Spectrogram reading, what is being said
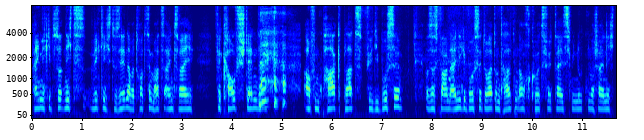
Eigentlich gibt es dort nichts wirklich zu sehen, aber trotzdem hat es ein, zwei Verkaufsstände auf dem Parkplatz für die Busse. Also es fahren einige Busse dort und halten auch kurz für 30 Minuten wahrscheinlich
